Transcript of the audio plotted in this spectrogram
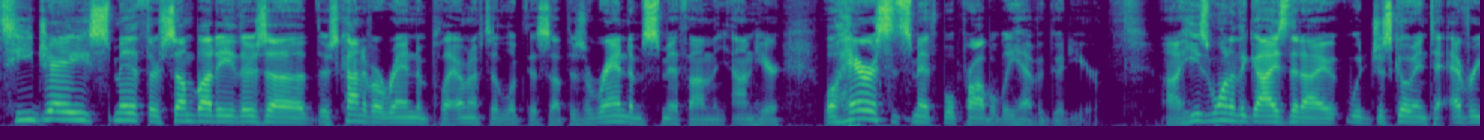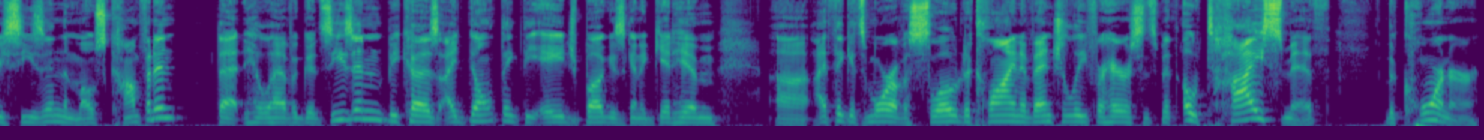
TJ Smith or somebody. There's a there's kind of a random player. I'm gonna have to look this up. There's a random Smith on on here. Well, Harrison Smith will probably have a good year. Uh, he's one of the guys that I would just go into every season the most confident that he'll have a good season because I don't think the age bug is going to get him. Uh, I think it's more of a slow decline eventually for Harrison Smith. Oh, Ty Smith, the corner,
